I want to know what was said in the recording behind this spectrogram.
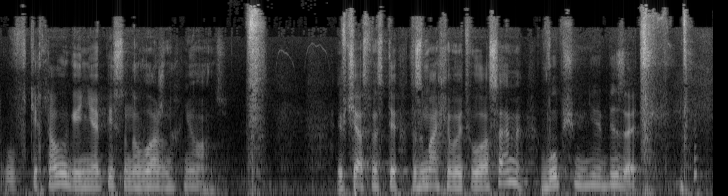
в технологии не описано важных нюансов. И в частности, взмахивать волосами в общем не обязательно.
